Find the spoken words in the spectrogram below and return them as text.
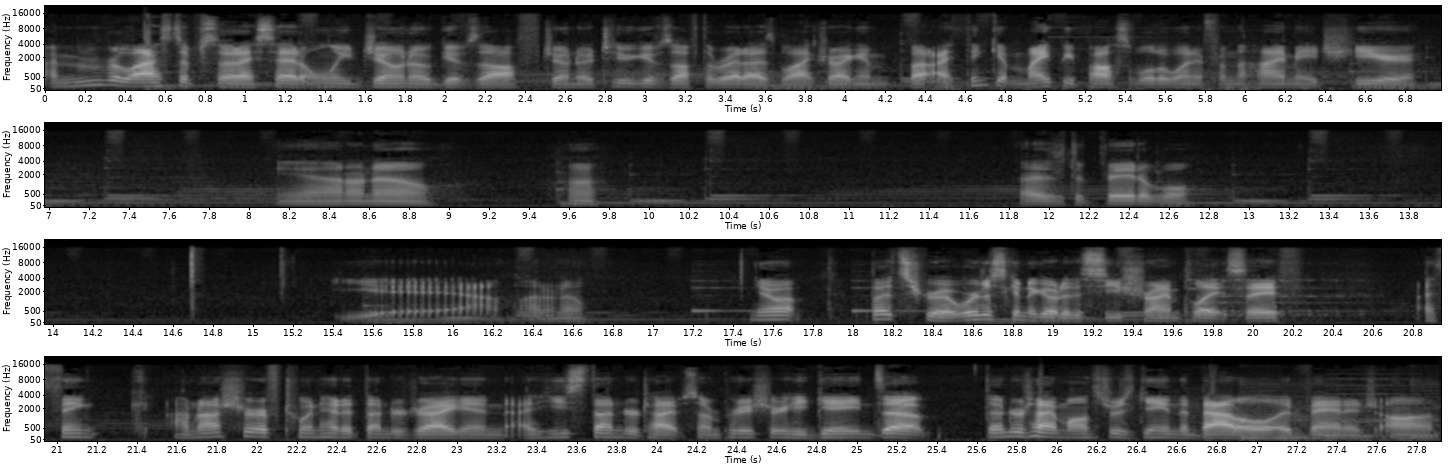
I remember last episode I said only Jono gives off, Jono 2 gives off the Red Eyes Black Dragon, but I think it might be possible to win it from the High Mage here. Yeah, I don't know. Huh. That is debatable. Yeah, I don't know. You know what? But screw it. We're just going to go to the Sea Shrine, play it safe. I think, I'm not sure if Twin-Headed Thunder Dragon, uh, he's Thunder type, so I'm pretty sure he gains up. Thunder type monsters gain the battle advantage on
